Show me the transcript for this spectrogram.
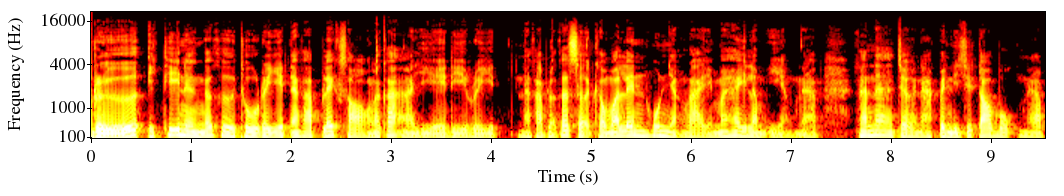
หรืออีกที่หนึ่งก็คือ To Read นะครับ เลข 2 แล้วก็ READ Read นะครับ แล้วก็เสิร์ชคำว่าเล่นหุ้นอย่างไรไม่ให้ลำเอียงนะครับนั่นน่าเจอนะเป็นดิจิตอลบุ๊กนะครับ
